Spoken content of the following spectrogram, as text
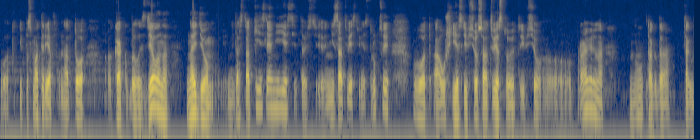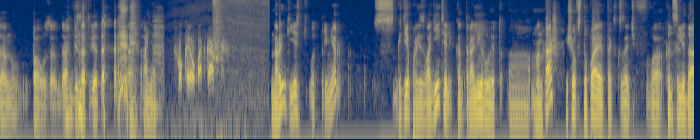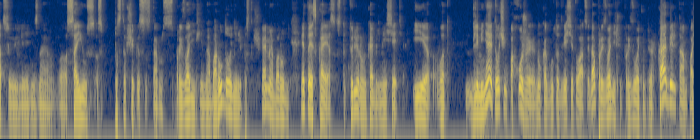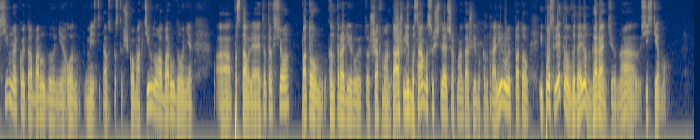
Вот. И посмотрев на то, как было сделано, найдем недостатки, если они есть, то есть э, несоответствие инструкции. Вот, а уж если все соответствует и все э, правильно, ну тогда, тогда ну пауза, да, без ответа. Понятно. Окей, подкаст. На рынке есть вот пример, где производитель контролирует э, монтаж, еще вступает, так сказать, в консолидацию или, я не знаю, в союз с поставщик, с, там, с производителями оборудования или поставщиками оборудования, это СКС, структурированные кабельные сети. И вот для меня это очень похожие, ну, как будто две ситуации, да, производитель производит, например, кабель, там, пассивное какое-то оборудование, он вместе там с поставщиком активного оборудования а, поставляет это все, потом контролирует шеф-монтаж, либо сам осуществляет шеф-монтаж, либо контролирует потом, и после этого выдает гарантию на систему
